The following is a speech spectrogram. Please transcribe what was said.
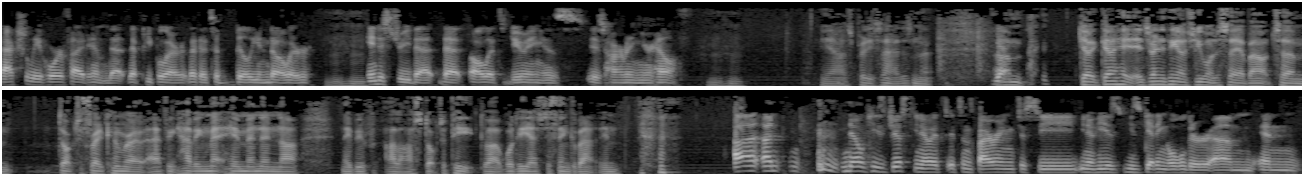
actually horrified him that that people are that it's a billion dollar industry that that all it's doing is is harming your health. Yeah, it's pretty sad, isn't it? Yeah. Um, go, go ahead. Is there anything else you want to say about um, Dr. Fred Kummerow, having, having met him, and then uh, maybe I'll ask Dr. Peat uh, what he has to think about him. Uh, and, no, he's just you know it's it's inspiring to see you know he's he's getting older um, and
